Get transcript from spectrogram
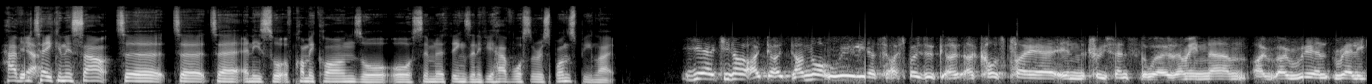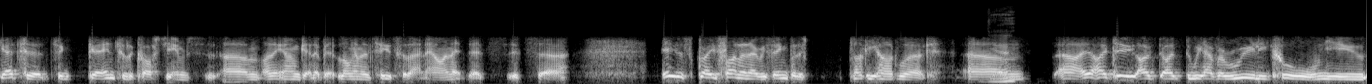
Have you taken this out to, to, to any sort of comic cons or, or similar things? And if you have, what's the response been like? Yeah, do you know, I, I, I'm not really, a, I suppose, a, a cosplayer in the true sense of the word. I mean, um, I, I real, rarely get to, to get into the costumes. Um, I think I'm getting a bit long in the tooth for that now, and it, it's it's uh, it's great fun and everything, but it's bloody hard work. Um, Uh, I do. I, I, we have a really cool new.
